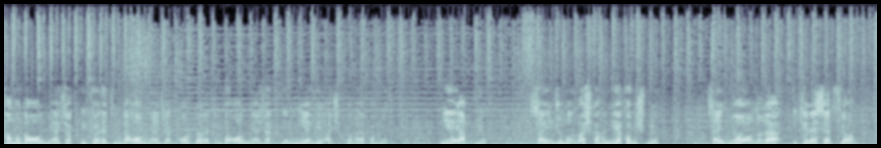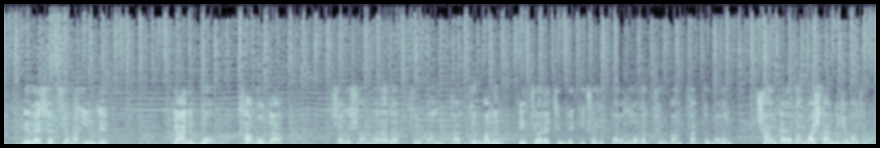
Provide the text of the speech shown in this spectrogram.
Kamuda olmayacak, ilk öğretimde olmayacak, orta öğretimde olmayacak diye niye bir açıklama yapamıyor? Niye yapmıyor? Sayın Cumhurbaşkanı niye konuşmuyor? Sayın ne oldu da iki resepsiyon bir resepsiyona indi? Yani bu kamuda çalışanlara da türban taktırmanın, ilk öğretimdeki çocuklarımıza da türban taktırmanın Çankaya'dan başlangıcı mı acaba?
